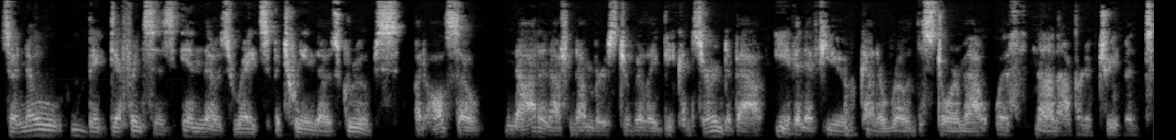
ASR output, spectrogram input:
So, no big differences in those rates between those groups, but also not enough numbers to really be concerned about, even if you kind of rode the storm out with non operative treatment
